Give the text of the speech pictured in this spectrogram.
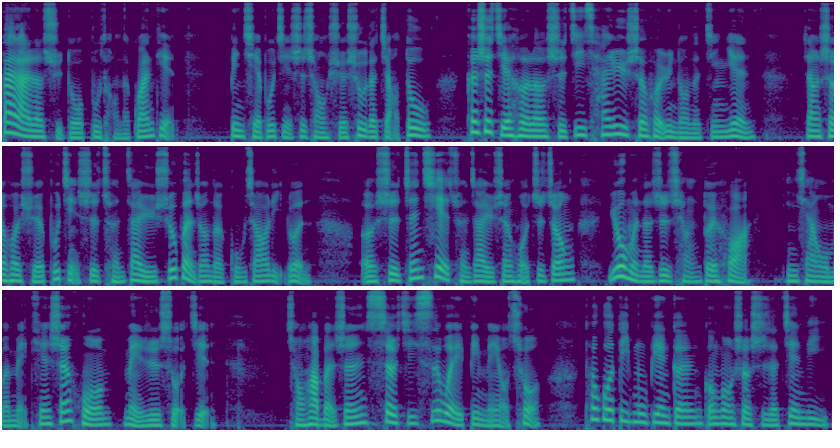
带来了许多不同的观点，并且不仅是从学术的角度，更是结合了实际参与社会运动的经验，让社会学不仅是存在于书本中的古早理论。而是真切存在于生活之中，与我们的日常对话，影响我们每天生活、每日所见。重化本身设计思维并没有错，透过地目变更、公共设施的建立，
